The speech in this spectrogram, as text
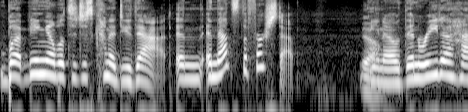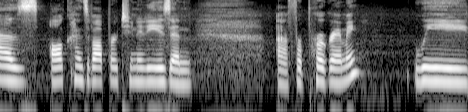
But being able to just kind of do that, and and that's the first step. Yeah. You know, then Rita has all kinds of opportunities and uh, for programming. We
